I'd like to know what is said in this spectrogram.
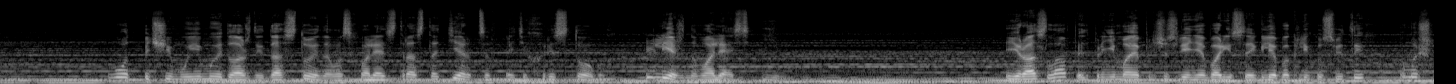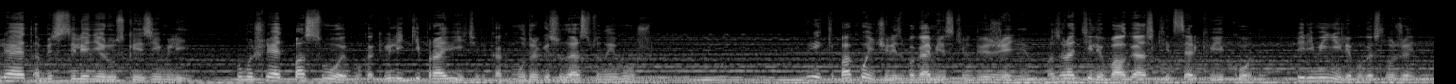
Вот почему и мы должны достойно восхвалять страстотерпцев этих Христовых, прилежно молясь им. Ярослав, предпринимая причисление Бориса и Глеба к лику святых, помышляет об исцелении русской земли – умышляет по-своему, как великий правитель, как мудрый государственный муж. Греки покончили с богомильским движением, возвратили в болгарские церкви иконы, переменили богослужение.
